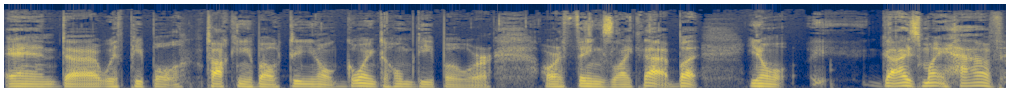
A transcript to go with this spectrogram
and uh, with people talking about you know going to Home Depot or or things like that. But you know, guys might have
